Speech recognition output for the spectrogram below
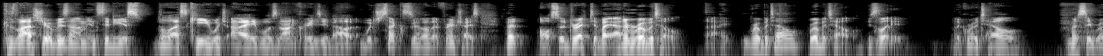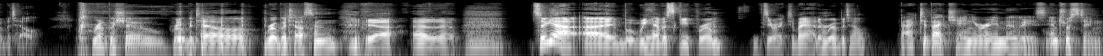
Because last year it was um, Insidious: The Last Key, which I was not crazy about, which sucks. I love that franchise, but also directed by Adam Robitel. Uh, Robitel, Robitel. Is like like Rotel. I'm gonna say Robitel. Roboshow, Robitel, Robitussin. yeah, I don't know. So yeah, uh, we have Escape Room, directed by Adam Robitel. Back to back January movies. Interesting.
